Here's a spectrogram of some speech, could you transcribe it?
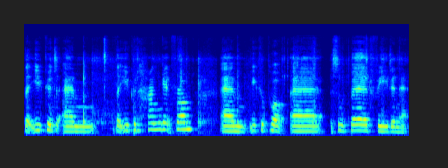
that you could um, that you could hang it from. Um, you could put uh, some bird feed in it.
